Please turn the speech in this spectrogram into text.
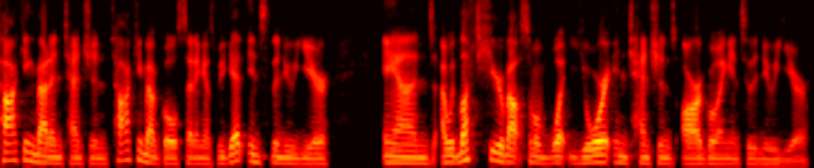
talking about intention, talking about goal setting as we get into the new year. And I would love to hear about some of what your intentions are going into the new year.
